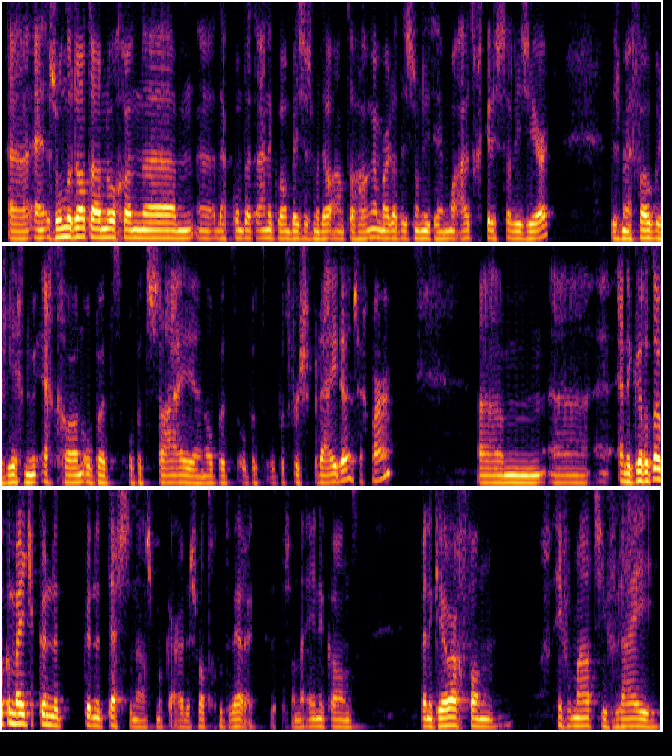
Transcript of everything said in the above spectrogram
En zonder dat daar nog een, uh, daar komt uiteindelijk wel een businessmodel aan te hangen, maar dat is nog niet helemaal uitgekristalliseerd. Dus mijn focus ligt nu echt gewoon op het, op het saaien en op het, op het, op het verspreiden, zeg maar. Uh, en ik wil het ook een beetje kunnen, kunnen testen naast elkaar, dus wat goed werkt. Dus aan de ene kant ben ik heel erg van informatie vrij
